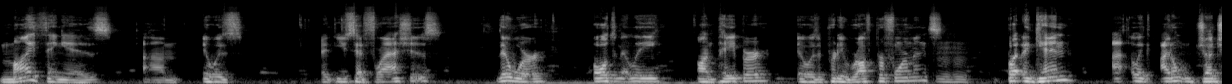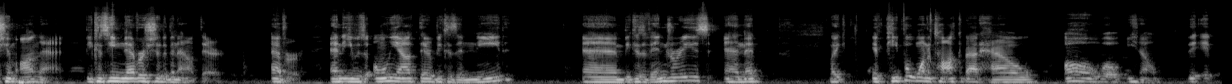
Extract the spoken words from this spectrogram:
my thing is, um, it was you said flashes. There were ultimately on paper, it was a pretty rough performance. Mm-hmm. But again, I, like I don't judge him on that because he never should have been out there ever. And he was only out there because of need and because of injuries. And that, like, if people want to talk about how, oh, well, you know, it,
